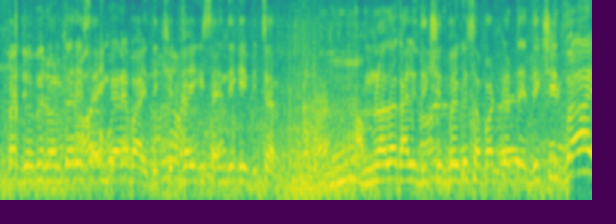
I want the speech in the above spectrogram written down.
भाई जो भी रोल करे साइन करे भाई दीक्षित भाई की साइन देखिए पिक्चर हम लोग खाली दीक्षित भाई को सपोर्ट करते हैं दीक्षित भाई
